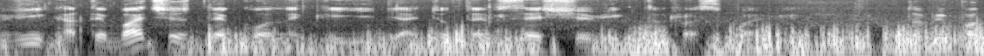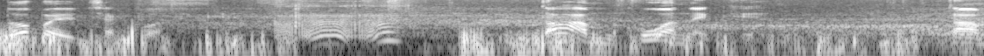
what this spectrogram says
Віка, ти бачиш, де коники їдять? Оте все, що Віктор розповів. Тобі подобаються коники? Там коники. Там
